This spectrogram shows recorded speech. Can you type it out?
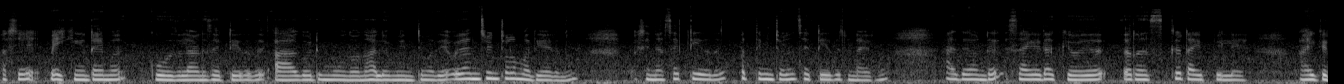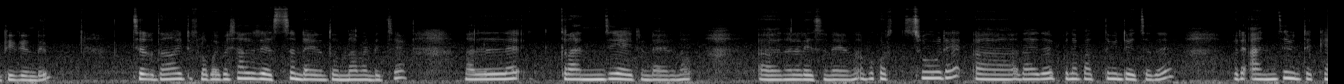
പക്ഷേ ബേക്കിംഗ് ടൈം കൂടുതലാണ് സെറ്റ് ചെയ്തത്. ആകെ ഒരു മൂന്നോ നാലോ മിനിറ്റ് മതി. ഒരു അഞ്ച് മിനിറ്റോളം മതിയായിരുന്നു. പക്ഷെ ഞാൻ സെറ്റ് ചെയ്തത് പത്ത് മിനിറ്റോളം സെറ്റ് ചെയ്തിട്ടുണ്ടായിരുന്നു. അതുകൊണ്ട് സൈഡൊക്കെ ഒരു റിസ്ക് ടൈപ്പില്ലേ ആയി കെട്ടിയിട്ടുണ്ട്. ചെറുതായിട്ട് ഫ്ലോപ്പായി പക്ഷെ നല്ല രസമുണ്ടായിരുന്നു തിന്നാൻ വേണ്ടിച്ച് നല്ല ക്രഞ്ചി ആയിട്ടുണ്ടായിരുന്നു. നല്ല ടേസ്റ്റ് ഉണ്ടായിരുന്നു. അപ്പോൾ കുറച്ചുകൂടെ അതായത് പിന്നെ പത്ത് മിനിറ്റ് വെച്ചത്. ഒരു അഞ്ച് മിനിറ്റ് ഒക്കെ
